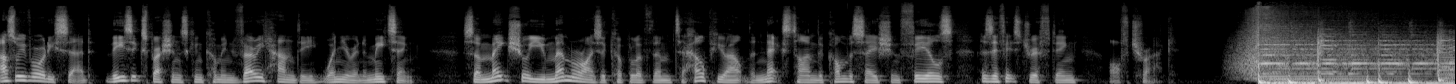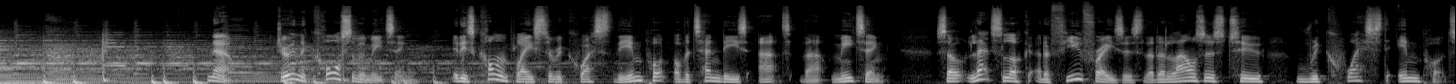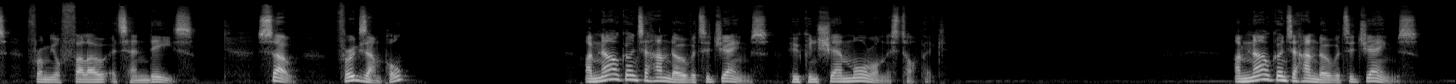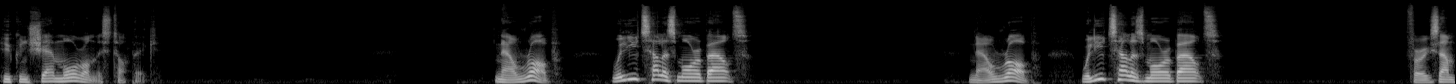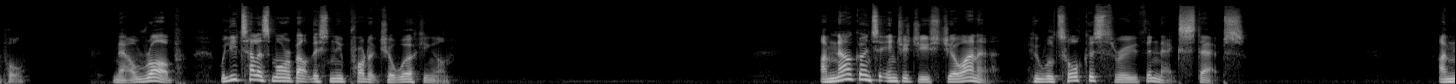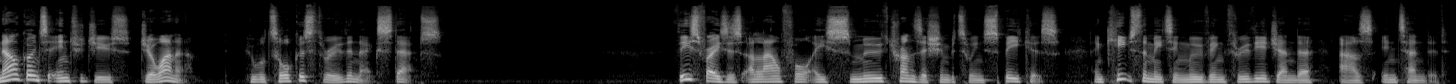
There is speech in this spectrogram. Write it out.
As we've already said, these expressions can come in very handy when you're in a meeting, so make sure you memorize a couple of them to help you out the next time the conversation feels as if it's drifting off track. Now, during the course of a meeting, it is commonplace to request the input of attendees at that meeting. So let's look at a few phrases that allows us to request input from your fellow attendees. So, for example, I'm now going to hand over to James, who can share more on this topic. I'm now going to hand over to James, who can share more on this topic. Now, Rob, will you tell us more about. Now, Rob, will you tell us more about. For example, now, Rob, will you tell us more about this new product you're working on? I'm now going to introduce Joanna, who will talk us through the next steps. I'm now going to introduce Joanna, who will talk us through the next steps. These phrases allow for a smooth transition between speakers and keeps the meeting moving through the agenda as intended.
